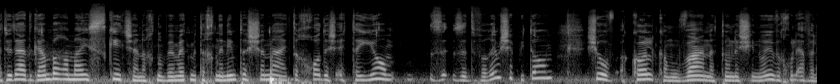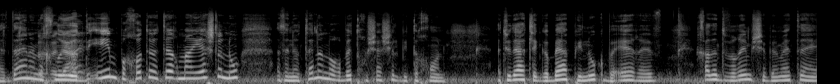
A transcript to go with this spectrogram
את יודעת, גם ברמה העסקית, שאנחנו באמת מתכננים את השנה, את החודש, את היום, זה, זה דברים שפתאום, שוב, הכל כמובן נתון לשינויים וכולי, אבל עדיין אנחנו בוודאי. יודעים פחות או יותר מה יש לנו, אז זה נותן לנו הרבה תחושה של ביטחון. את יודעת, לגבי הפינוק בערב, אחד הדברים שבאמת אה,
